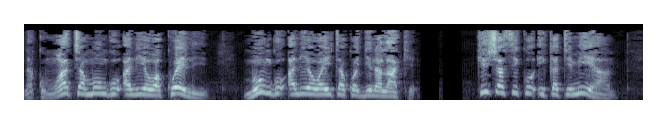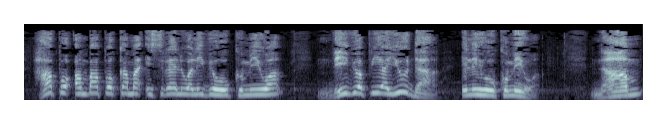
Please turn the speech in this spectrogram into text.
na kumwacha mungu aliye wa kweli mungu aliyewaita kwa jina lake. Kisha siku ikatimia hapo ambapo kama israeli walivyohukumiwa ndivyo pia yuda ilihukumiwa. Nam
